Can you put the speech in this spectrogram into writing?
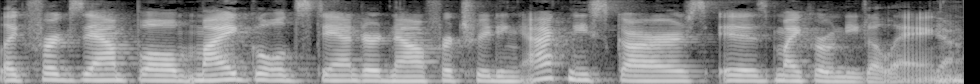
like for example, my gold standard now for treating acne scars is microneedling.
